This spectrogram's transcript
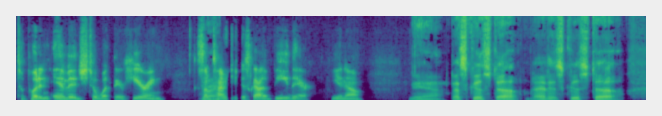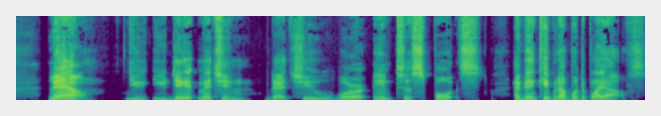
to put an image to what they're hearing. Sometimes right. you just got to be there you know? Yeah that's good stuff that is good stuff. Now you you did mention that you were into sports have been keeping up with the playoffs?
